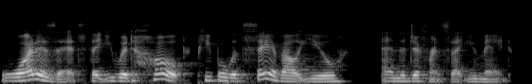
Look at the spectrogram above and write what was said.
What is it that you would hope people would say about you and the difference that you made?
